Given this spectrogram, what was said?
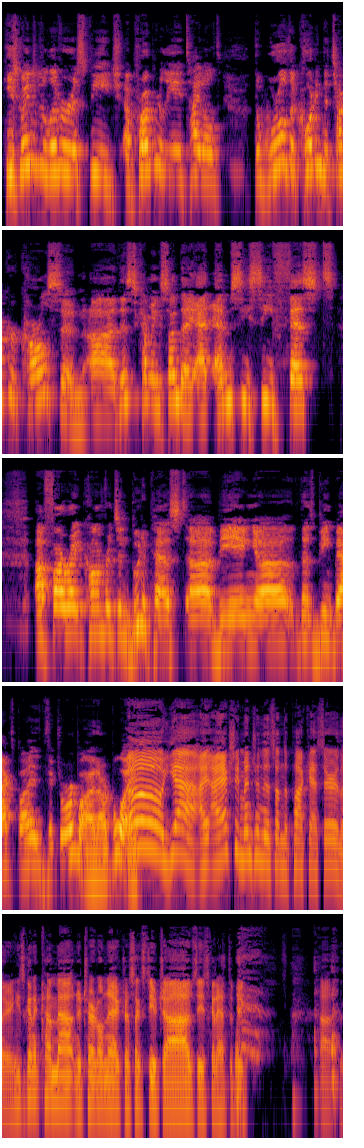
he's going to deliver a speech appropriately entitled. The World According to Tucker Carlson, uh, this coming Sunday at MCC Fest's uh, far right conference in Budapest, uh, being uh, that's being backed by Viktor Orban, our boy. Oh yeah, I, I actually mentioned this on the podcast earlier. He's going to come out in a turtleneck, dressed like Steve Jobs. He's going to have the big. Uh,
